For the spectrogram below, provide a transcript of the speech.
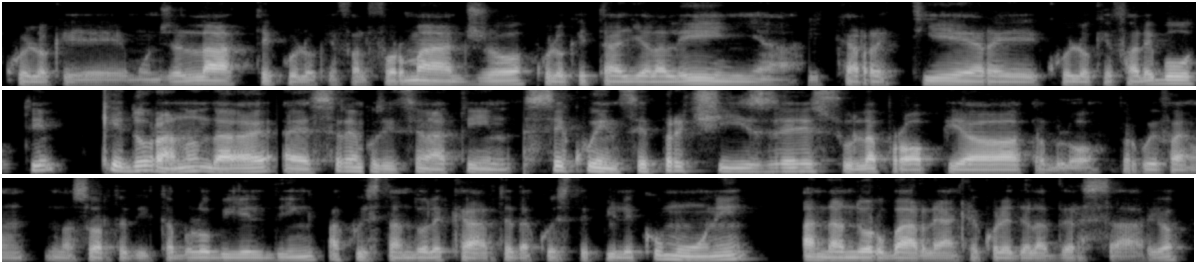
quello che munge il latte, quello che fa il formaggio, quello che taglia la legna, il carrettiere, quello che fa le botti, che dovranno andare a essere posizionati in sequenze precise sulla propria tableau, per cui fai un- una sorta di tableau building acquistando le carte da queste pile comuni, andando a rubarle anche quelle dell'avversario.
